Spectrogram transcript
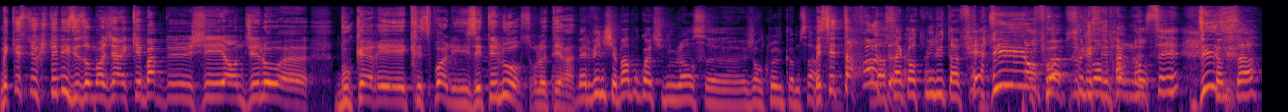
Mais qu'est-ce que je te dis? Ils ont mangé un kebab de chez Angelo, euh, Booker et Chris Paul. Ils étaient lourds sur le terrain. Melvin, je sais pas pourquoi tu nous lances euh, Jean-Claude comme ça. Mais c'est ta On a faute 50 minutes à faire. Dis au faut peuple absolument que pas le lancer Dis- comme ça.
